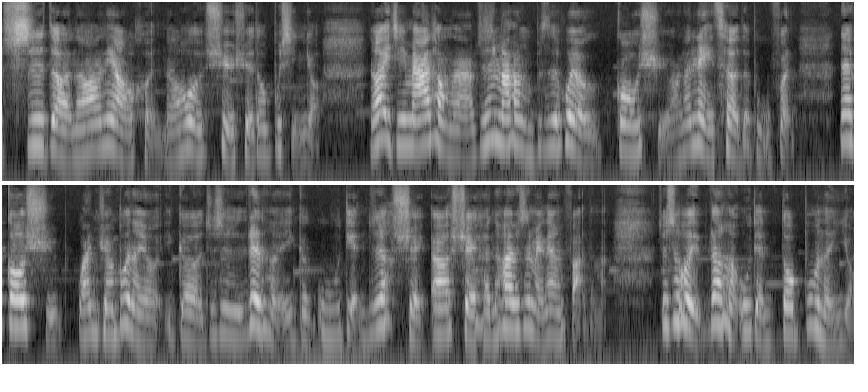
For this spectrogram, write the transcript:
湿的，然后尿痕，然后血血都不行有，然后以及马桶啊，就是马桶不是会有沟渠嘛，那内侧的部分，那沟渠完全不能有一个就是任何一个污点，就是水呃水痕的话就是没办法的嘛，就是会任何污点都不能有。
